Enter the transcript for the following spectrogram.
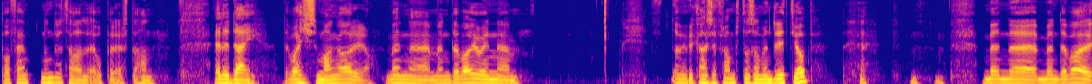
På 1500-tallet opererte han. Eller de. Det var ikke så mange av dem. Men, men det var jo en Det vil kanskje framstå som en drittjobb. Men, eh, men det var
